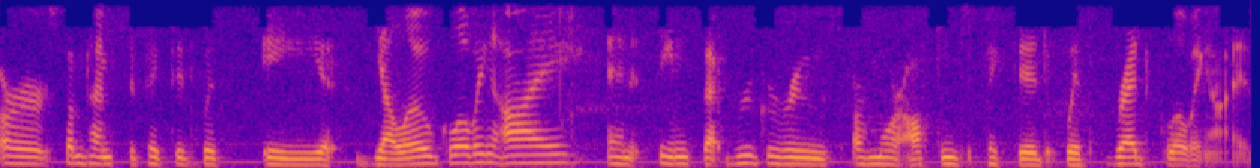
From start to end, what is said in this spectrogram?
are sometimes depicted with a yellow glowing eye, and it seems that Rougarous are more often depicted with red glowing eyes.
